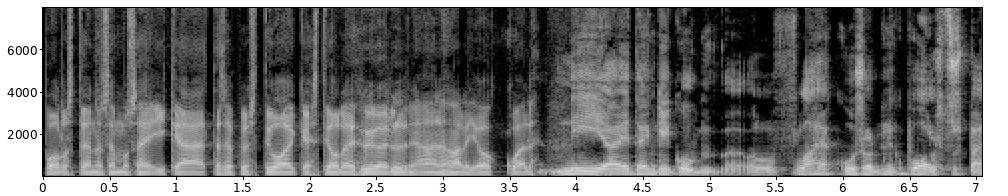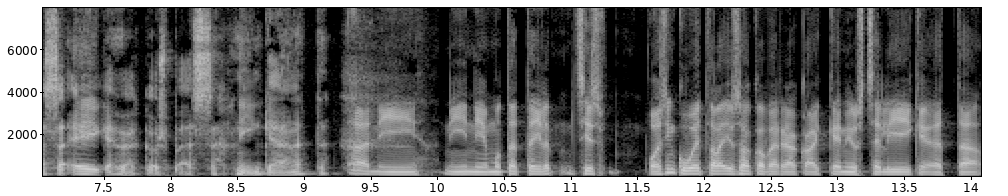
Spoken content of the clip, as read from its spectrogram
puolustajana semmoiseen ikään, että se pystyy oikeasti olemaan hyödyllinen NHL-joukkueelle. Niin, ja etenkin kun lahjakkuus on niin puolustuspäässä eikä hyökkäyspäässä niinkään. Että. Ää, niin, niin, niin, mutta että, siis voisin kuvitella iso kaveria kaikkein just se liike, että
